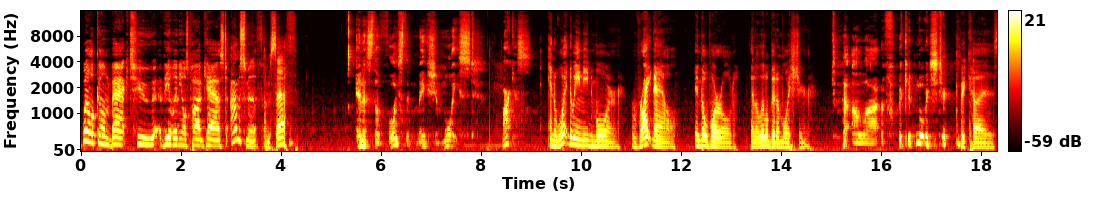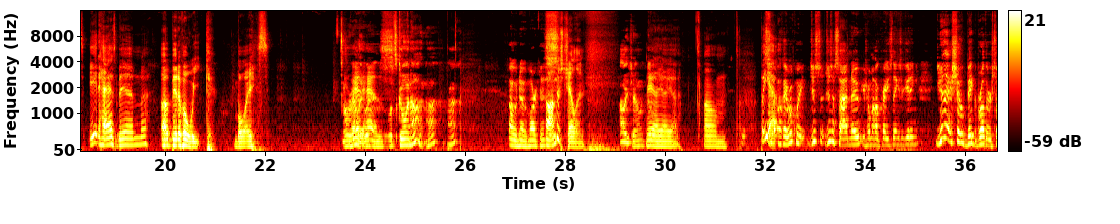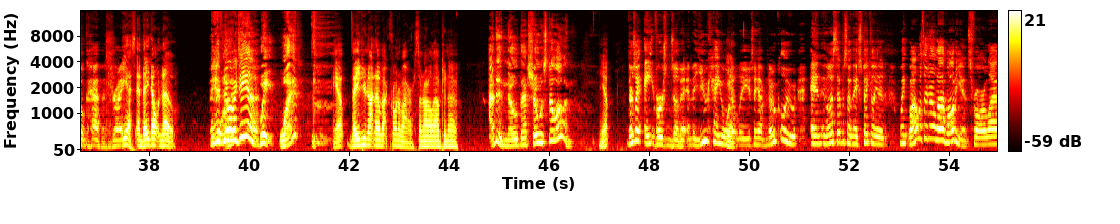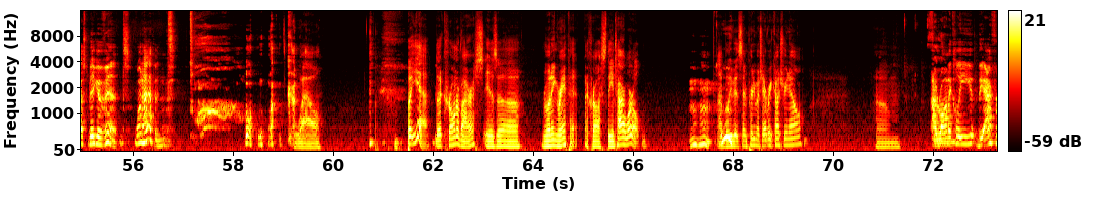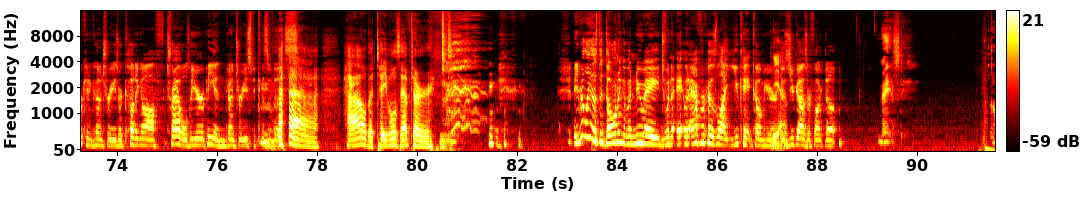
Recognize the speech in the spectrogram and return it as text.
Welcome back to the Millennials Podcast. I'm Smith. I'm Seth. And it's the voice that makes you moist. Marcus. And what do we need more right now in the world than a little bit of moisture? a lot of fucking moisture. Because it has been a bit of a week, boys. Oh, really? It What- has. What's going on, huh? Huh? Oh no, Marcus. Oh, I'm just chilling. Oh, you chilling? Yeah, yeah, yeah. Um, but yeah, Okay, real quick, just just a side note. You're talking about how crazy things are getting. You know that show Big Brother still happens, right? yes, and they don't know. They have no idea. Wait, what? Yep, they do not know about coronavirus. They're not allowed to know. I didn't know that show was still on. Yep. There's like eight versions of it, and the UK one Yeah. at least, they have no clue. And in the last episode, they speculated, wait, why was there no live audience for our last big event? What happened? Oh my god. Wow. But yeah, the coronavirus is uh running rampant across the entire world. Mm-hmm. I believe it's in pretty much every country now. Um, Ironically, the African countries are cutting off travel to European countries because of this. how the tables have turned. it really is the dawning of a new age when when Africa's like, you can't come here Yeah. because you guys are fucked up. Nasty.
